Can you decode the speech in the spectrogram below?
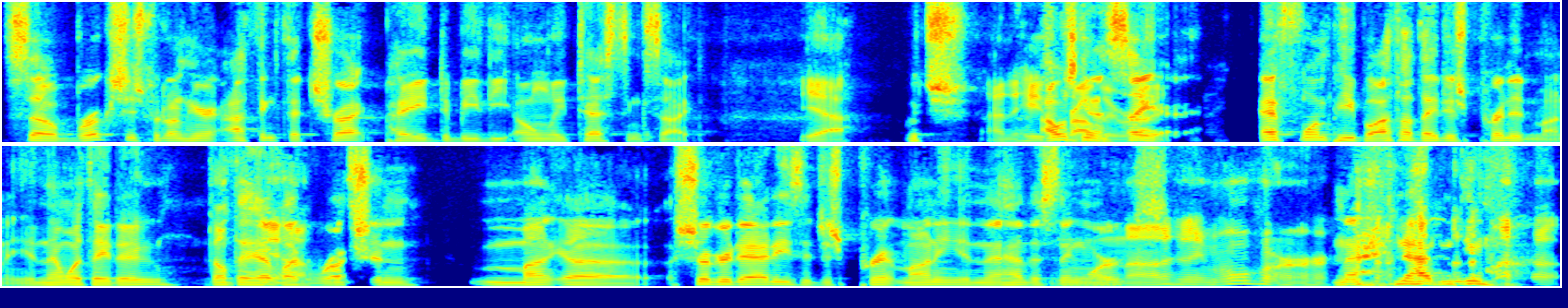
So Brooks just put on here. I think the track paid to be the only testing site, Yeah, which and he's I was going to say right. F1 people. I thought they just printed money. Isn't that what they do? Don't they have like Russian money, uh, sugar daddies that just print money? Isn't that how this thing works? Not anymore. Not, not anymore.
